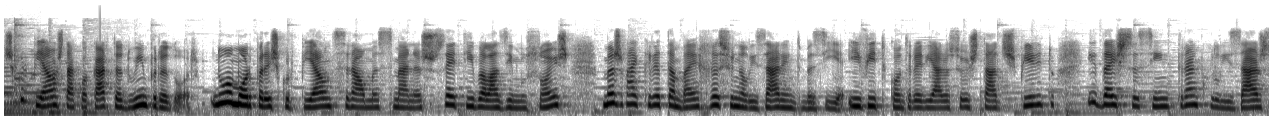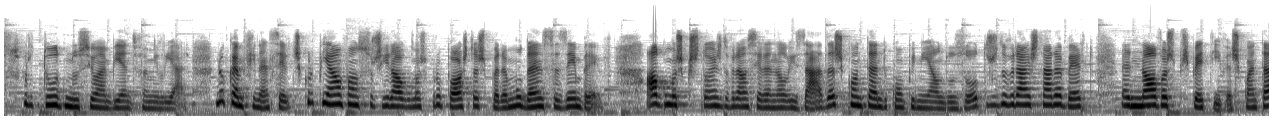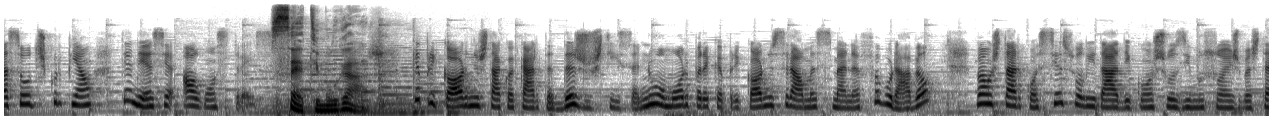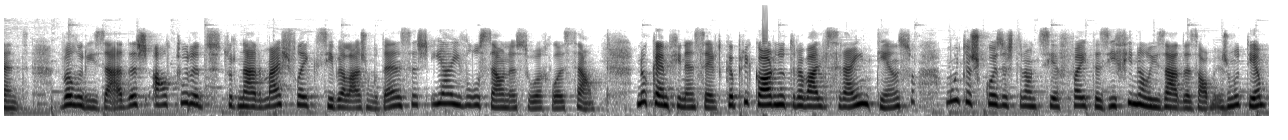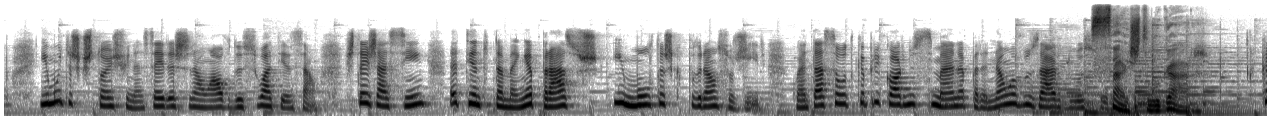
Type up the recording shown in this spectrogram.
Escorpião está com a carta do Imperador. No amor para Escorpião será uma semana suscetível às emoções, mas vai querer também racionalizar em demasia. Evite contrariar o seu estado de espírito e deixe-se assim tranquilizar, sobretudo no seu ambiente familiar. No campo financeiro de Escorpião vão surgir algumas propostas para mudanças em breve. Algumas questões deverão ser analisadas, contando com a opinião dos outros, deverá estar aberto a novas perspectivas. Quanto à saúde de Escorpião, tendência a algum stress. Sétimo lugar. Capricórnio está com a carta da justiça. No amor para Capricórnio será uma semana favorável. Vão estar com a sensualidade e com as suas emoções bastante valorizadas, à altura de se tornar mais flexível às mudanças e à evolução na sua relação. No campo financeiro de Capricórnio, o trabalho será intenso, muitas coisas terão de ser feitas e finalizadas ao mesmo tempo e muitas questões financeiras serão alvo da sua atenção. Esteja assim atento também a prazos e multas que poderão surgir. Quanto à saúde de Capricórnio, semana para não abusar do açúcar. Sexto lugar.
